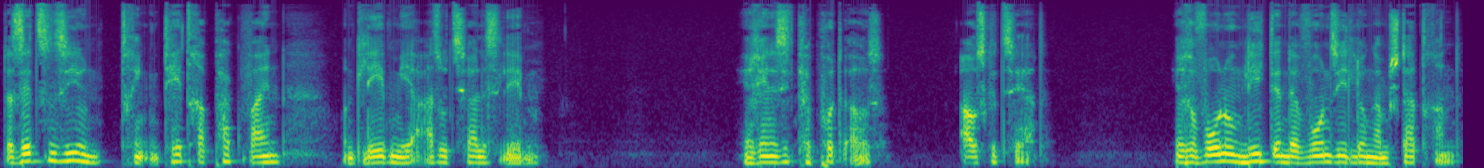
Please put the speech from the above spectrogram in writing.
Da sitzen sie und trinken Tetrapack Wein und leben ihr asoziales Leben. Irene sieht kaputt aus, ausgezehrt. Ihre Wohnung liegt in der Wohnsiedlung am Stadtrand.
